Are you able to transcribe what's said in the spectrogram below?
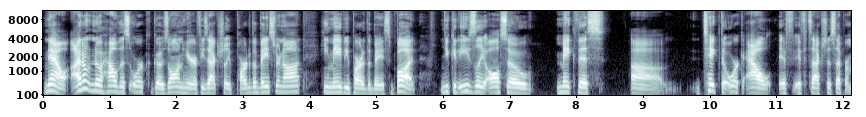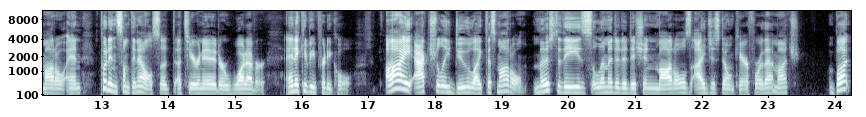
Now, I don't know how this orc goes on here, if he's actually part of the base or not. He may be part of the base, but you could easily also make this uh, take the orc out if, if it's actually a separate model and put in something else, a, a Tyranid or whatever. And it could be pretty cool. I actually do like this model. Most of these limited edition models I just don't care for that much. But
